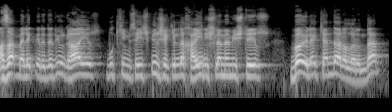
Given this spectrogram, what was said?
Azap melekleri de diyor ki hayır bu kimse hiçbir şekilde hayır işlememiştir. Böyle kendi aralarında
